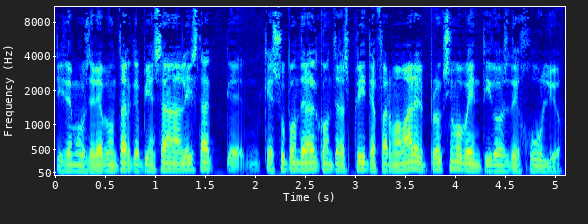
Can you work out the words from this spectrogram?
Dice, me gustaría preguntar qué piensa el analista que, que supondrá el contrasplit de Farmamar el próximo 22 de julio.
